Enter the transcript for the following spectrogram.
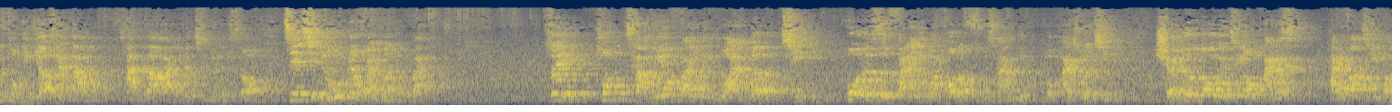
我们通进去要掺杂掺杂你的气体的时候，这些气体如果没有反应完怎么办？所以通常没有反应完的气体，或者是反应完后的副产物所排出的气体，全部都会经由排排放系统，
